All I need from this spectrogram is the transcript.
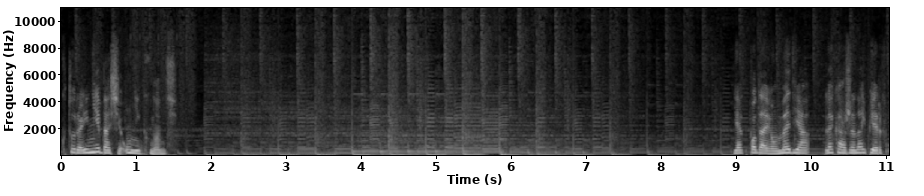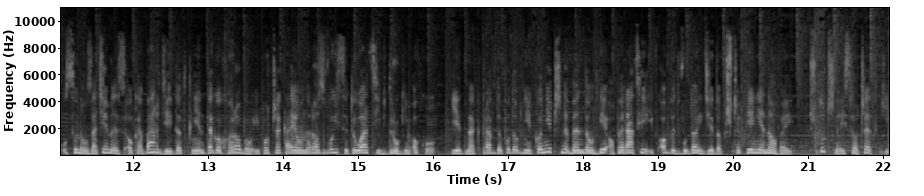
której nie da się uniknąć. Jak podają media, lekarze najpierw usuną zaciemy z oka bardziej dotkniętego chorobą i poczekają na rozwój sytuacji w drugim oku, jednak prawdopodobnie konieczne będą dwie operacje i w obydwu dojdzie do wszczepienia nowej, sztucznej soczewki.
